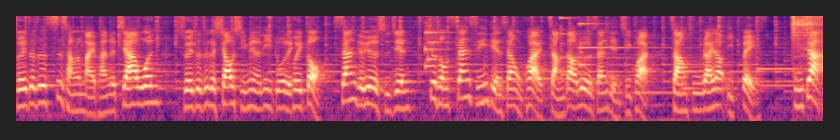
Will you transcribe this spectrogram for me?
随着这市场的买盘的加温，随着这个消息面的利多的推动，三个月的时间就从三十一点三五块涨到六十三点七块，涨幅来到一倍。股价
